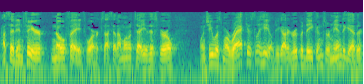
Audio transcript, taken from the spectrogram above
I said, in fear, no faith works. I said, I'm going to tell you, this girl, when she was miraculously healed, you got a group of deacons or men together,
